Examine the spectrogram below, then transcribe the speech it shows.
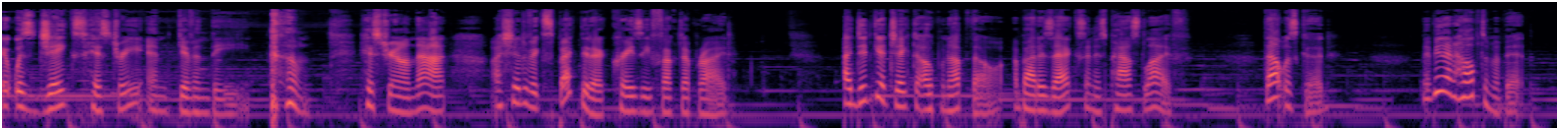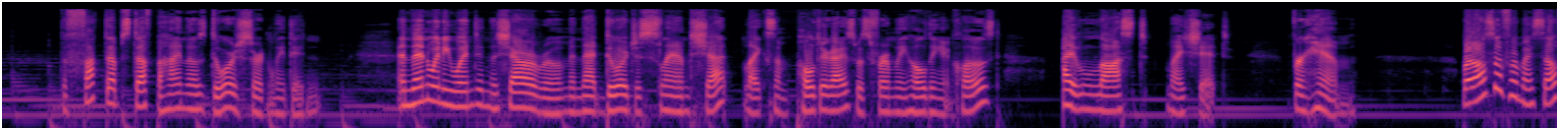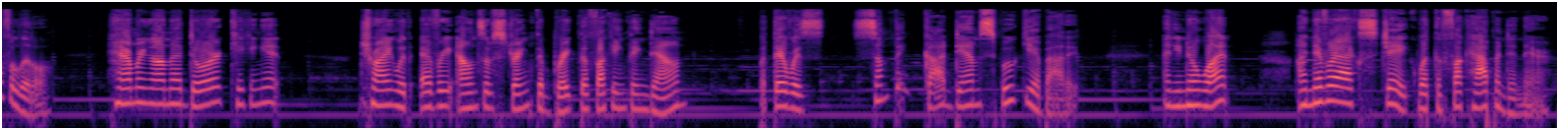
It was Jake's history, and given the history on that, I should have expected a crazy fucked up ride. I did get Jake to open up, though, about his ex and his past life. That was good. Maybe that helped him a bit. The fucked up stuff behind those doors certainly didn't. And then when he went in the shower room and that door just slammed shut, like some poltergeist was firmly holding it closed, I lost my shit. For him. But also for myself a little. Hammering on that door, kicking it, trying with every ounce of strength to break the fucking thing down. But there was something goddamn spooky about it. And you know what? I never asked Jake what the fuck happened in there.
